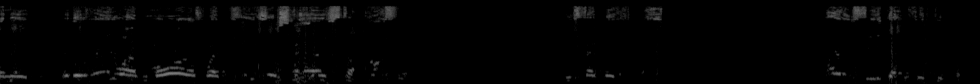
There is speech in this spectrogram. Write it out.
and, they, and they really want more of what Jesus has to offer. He said, How to feed that many people?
